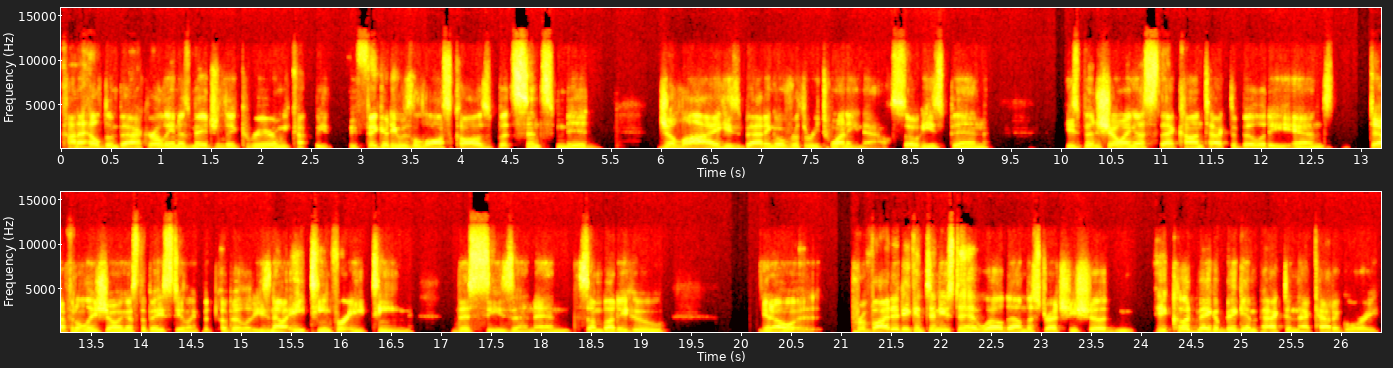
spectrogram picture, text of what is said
kind of held him back early in his major league career, and we we we figured he was a lost cause. But since mid July, he's batting over 320 now, so he's been he's been showing us that contact ability and definitely showing us the base stealing ability. He's now 18 for 18 this season, and somebody who, you know, provided he continues to hit well down the stretch, he should he could make a big impact in that category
